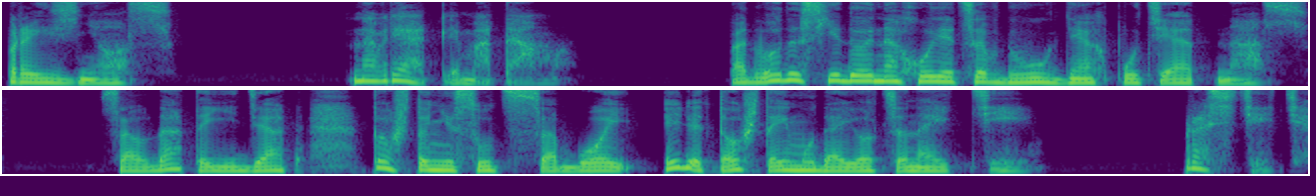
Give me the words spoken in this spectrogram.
произнес. «Навряд ли, мадам. Подводы с едой находятся в двух днях пути от нас. Солдаты едят то, что несут с собой, или то, что им удается найти. Простите».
